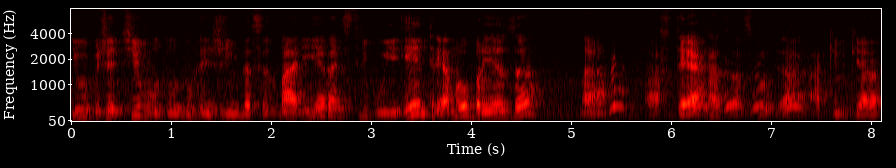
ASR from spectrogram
E o objetivo do, do regime da sesmaria era distribuir entre a nobreza né, as terras, as, aquilo que era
